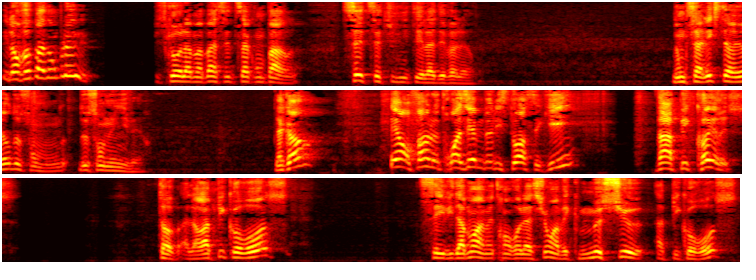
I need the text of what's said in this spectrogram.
Il en veut pas non plus. Puisque olam haba, c'est de ça qu'on parle. C'est de cette unité-là des valeurs. Donc c'est à l'extérieur de son monde, de son univers. D'accord? Et enfin, le troisième de l'histoire, c'est qui? Va Apikoros. Top. Alors Apikoros, c'est évidemment à mettre en relation avec Monsieur Apikoros,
